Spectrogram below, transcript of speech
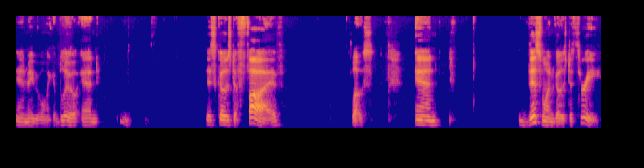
and maybe we'll make it blue and this goes to 5 close. And this one goes to 3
